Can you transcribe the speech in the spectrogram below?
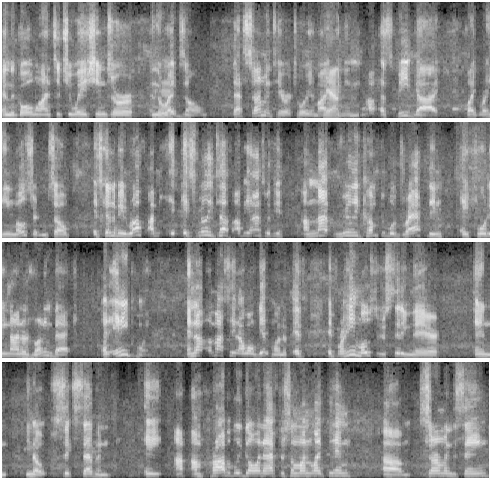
in the goal line situations or in the Mhm. red zone, that's Sermon territory, in my Yeah. opinion, not a speed guy like Raheem Mostert. And so it's going to be rough. I mean, it, it's really tough. I'll be honest with you. I'm not really comfortable drafting a 49ers running back at any point. And I, I'm not saying I won't get one. If, if if Raheem Mostert is sitting there in you know six, seven, eight, I'm, I'm probably going after someone like him. Um, Sermon the same,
